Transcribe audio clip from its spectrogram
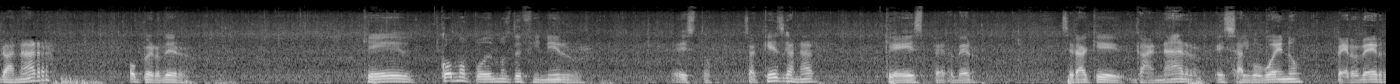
ganar o perder. ¿Qué, ¿Cómo podemos definir esto? O sea, ¿qué es ganar? ¿Qué es perder? ¿Será que ganar es algo bueno? ¿Perder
